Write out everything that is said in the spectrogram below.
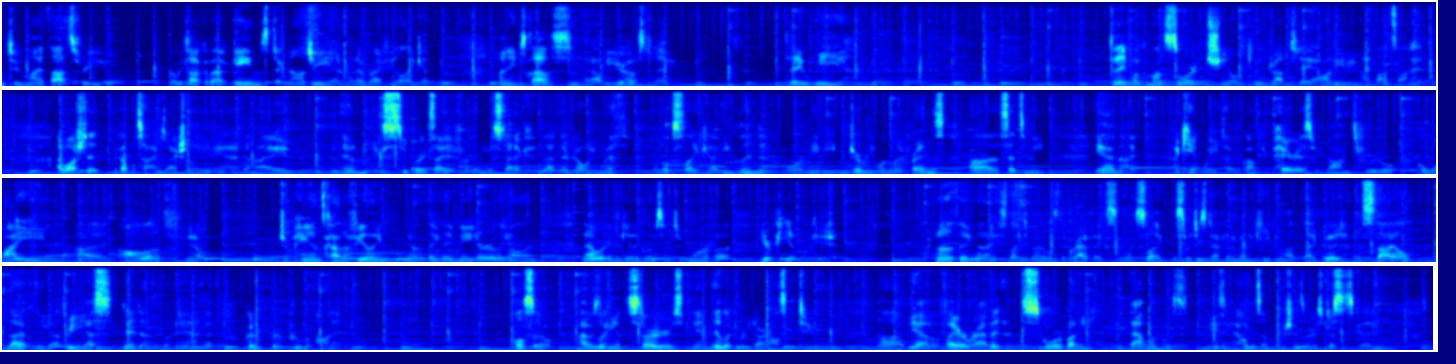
welcome to My Thoughts for You, where we talk about games, technology, and whatever I feel like it. My name's Klaus, and I'll be your host today. Today we. Today, Pokemon Sword and Shield dropped today. I wanted to give you my thoughts on it. I watched it a couple times actually, and I am super excited for the new aesthetic that they're going with. It looks like uh, England or maybe even Germany, one of my friends uh, said to me. And I, I can't wait. I've gone through Paris, we've gone through Hawaii, uh, all of, you know, Japan's kind of feeling, you know, they, they made early on. Now we're going to get a glimpse into more of a European location. Another thing that I liked about it was the graphics. It looks like the Switch is definitely going to keep up that good uh, style that the uh, 3DS did, and we're going to improve upon it. Also, I was looking at the starters, and they look pretty darn awesome too. Uh, we have a Fire Rabbit, Scorbunny. That one looks amazing. I hope its evolutions are just as good.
